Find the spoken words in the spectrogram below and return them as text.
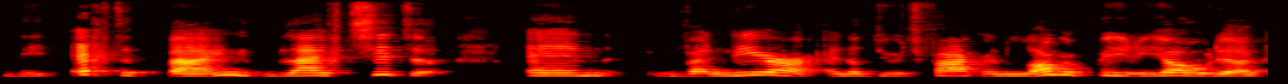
die echte pijn blijft zitten. En wanneer, en dat duurt vaak een lange periode,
